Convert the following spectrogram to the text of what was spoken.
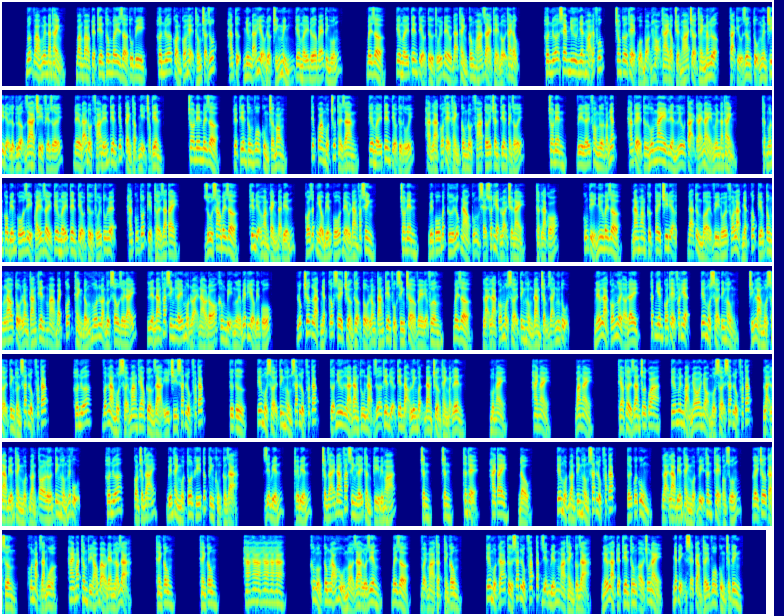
Bước vào nguyên đan thành, bằng vào tuyệt thiên thông bây giờ tu vi, hơn nữa còn có hệ thống trợ giúp, hắn tự nhưng đã hiểu được chính mình kia mấy đứa bé tình huống. Bây giờ, kia mấy tên tiểu tử thúi đều đã thành công hóa giải thể nội thai độc. Hơn nữa xem như nhân họa đắc phúc, trong cơ thể của bọn họ thai độc chuyển hóa trở thành năng lượng, tại cựu dương tụ nguyên chi địa lực lượng ra chỉ phía dưới, đều đã đột phá đến tiên kiếp cảnh thập nhị trọng tiên. Cho nên bây giờ, tuyệt thiên thông vô cùng chờ mong tiếp qua một chút thời gian, kia mấy tên tiểu tử túi hẳn là có thể thành công đột phá tới chân tiên cảnh giới. Cho nên, vì lấy phòng ngừa vắn nhất, hắn kể từ hôm nay liền lưu tại cái này nguyên đan thành. Thật muốn có biến cố gì quấy dày kia mấy tên tiểu tử thúi tu luyện, hắn cũng tốt kịp thời ra tay. Dù sao bây giờ, thiên địa hoàn cảnh đại biến, có rất nhiều biến cố đều đang phát sinh. Cho nên, biến cố bất cứ lúc nào cũng sẽ xuất hiện loại chuyện này, thật là có. Cũng tỉ như bây giờ, nam hoàng cực tây chi địa đã từng bởi vì đối phó lạc nhật cốc kiếm tông lao tổ long táng thiên mà bạch cốt thành đống hỗn loạn vực sâu dưới đáy liền đang phát sinh lấy một loại nào đó không bị người biết hiểu biến cố. Lúc trước lạc nhật cốc xây trưởng thượng tổ long táng thiên phục sinh trở về địa phương, bây giờ, lại là có một sợi tinh hồng đang chậm rãi ngưng tụ. Nếu là có người ở đây, tất nhiên có thể phát hiện, kia một sợi tinh hồng chính là một sợi tinh thuần sát lục phát tắc. Hơn nữa, vẫn là một sợi mang theo cường giả ý chí sát lục phát tắc. Từ từ, kia một sợi tinh hồng sát lục phát tắc tựa như là đang thu nạp giữa thiên địa tiên đạo linh vận đang trưởng thành mạnh lên. Một ngày, hai ngày, ba ngày. Theo thời gian trôi qua, kia nguyên bản nho nhỏ một sợi sát lục phát tắc lại là biến thành một đoàn to lớn tinh hồng huyết vụ hơn nữa, còn chậm rãi biến thành một tôn khí tức kinh khủng cường giả. Diễn biến, thuế biến, chậm rãi đang phát sinh lấy thần kỳ biến hóa. Chân chân, thân thể, hai tay, đầu. Kia một đoàn tinh hồng sát lục phát tắc, tới cuối cùng, lại là biến thành một vị thân thể còn xuống, gầy trơ cả xương, khuôn mặt dàn mua, hai mắt thâm thủy áo bảo đen láo giả. Thành công thành công. Ha ha ha ha ha. Không hưởng công lão hủ mở ra lối riêng, bây giờ, vậy mà thật thành công. Kia một gã từ sát lục pháp tắc diễn biến mà thành cường giả, nếu là tuyệt thiên thông ở chỗ này, nhất định sẽ cảm thấy vô cùng chấn kinh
